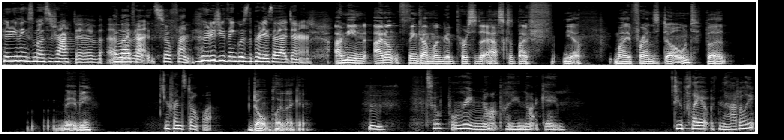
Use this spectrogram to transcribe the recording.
"Who do you think is the most attractive?" Of I my love it. It's so fun. Who did you think was the prettiest at that dinner? I mean, I don't think I'm a good person to ask because my f- yeah, my friends don't, but maybe Your friends don't what? don't play that game. It's so boring not playing that game. Do you play it with Natalie?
